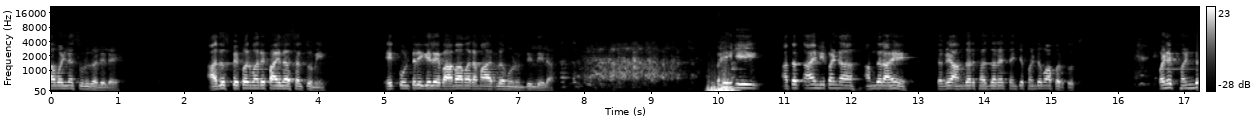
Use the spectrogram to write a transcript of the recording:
आवडण्यास सुरू झालेलं आहे. आजच पेपरमध्ये पाहिलं असाल तुम्ही. एक कोणतरी गेले बाबा मला मारलं म्हणून दिल्लीला. की आता आहे मी पण आमदार आहे. सगळे आमदार खासदार आहेत त्यांचे फंड वापरतोच. पण हे फंड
